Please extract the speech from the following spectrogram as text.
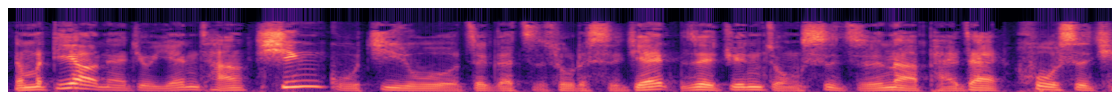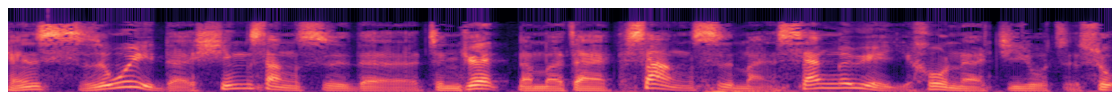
那么第二呢就延长新股计入这个指数的时间，日均总市值呢排在沪市前十位的新上市的证券，那么在上市满三个月以后呢计入指数；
